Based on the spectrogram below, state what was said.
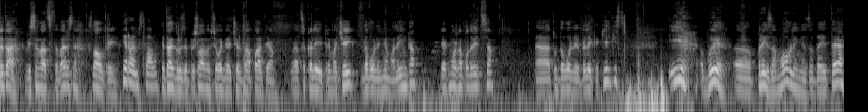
вітаю! 18 вересня. Слава Україні! Героям слава. І так, друзі, прийшла нам сьогодні очередна партія е, цоколей тримачей, доволі не маленька, як можна подивитися. Е, Тут доволі велика кількість. І ви е, при замовленні задаєте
